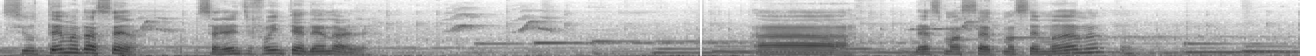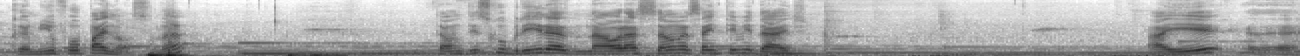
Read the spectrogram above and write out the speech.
Se o tema da semana. Se a gente for entendendo, olha. A 17 semana. O caminho foi o Pai Nosso, né? Então, descobrir é, na oração essa intimidade. Aí, é,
